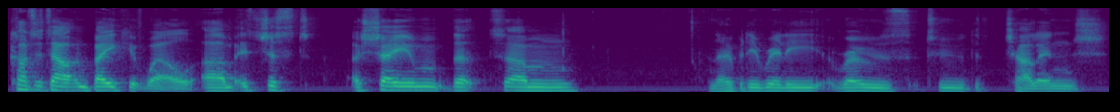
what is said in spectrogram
cut it out and bake it well. Um, it's just a shame that um, nobody really rose to the challenge.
